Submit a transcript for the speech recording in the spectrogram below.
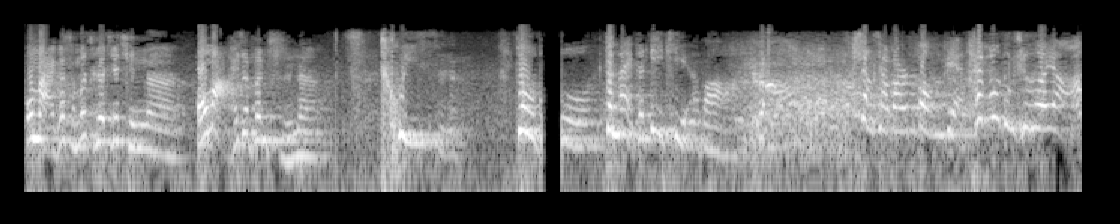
我买个什么车结亲呢？宝马还是奔驰呢？吹死！要不咱买个地铁吧？上下班方便，还不堵车呀？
